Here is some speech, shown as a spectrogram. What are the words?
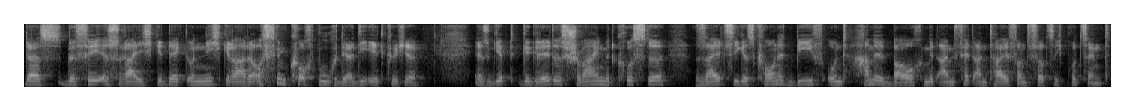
Das Buffet ist reich gedeckt und nicht gerade aus dem Kochbuch der Diätküche. Es gibt gegrilltes Schwein mit Kruste, salziges Corned Beef und Hammelbauch mit einem Fettanteil von 40 Prozent.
